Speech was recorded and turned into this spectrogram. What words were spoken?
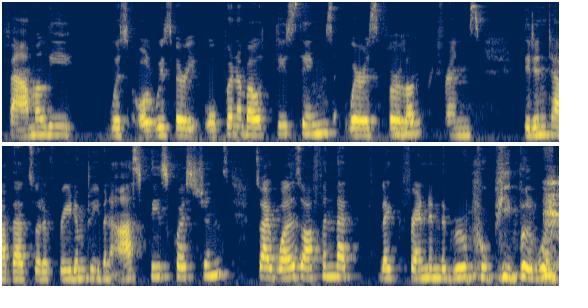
family was always very open about these things whereas for mm-hmm. a lot of mm-hmm. my friends they didn't have that sort of freedom to even ask these questions so i was often that like friend in the group who people would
